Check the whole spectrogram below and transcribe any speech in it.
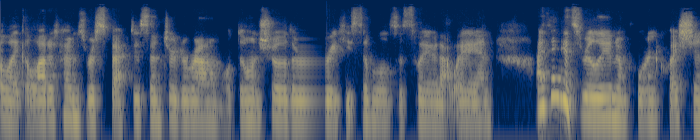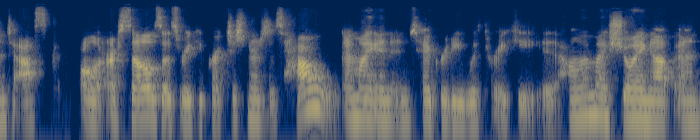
like a lot of times respect is centered around, well, don't show the Reiki symbols this way or that way. And I think it's really an important question to ask all ourselves as Reiki practitioners is how am I in integrity with Reiki? How am I showing up and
